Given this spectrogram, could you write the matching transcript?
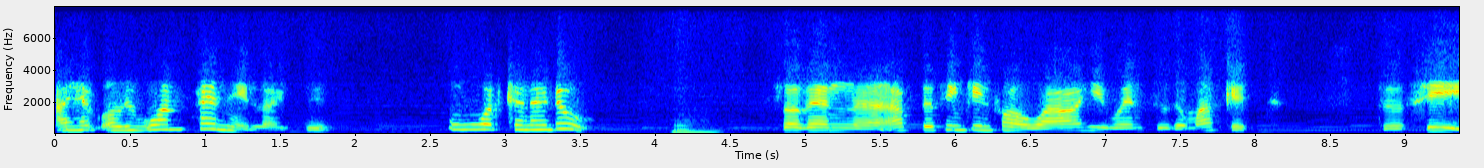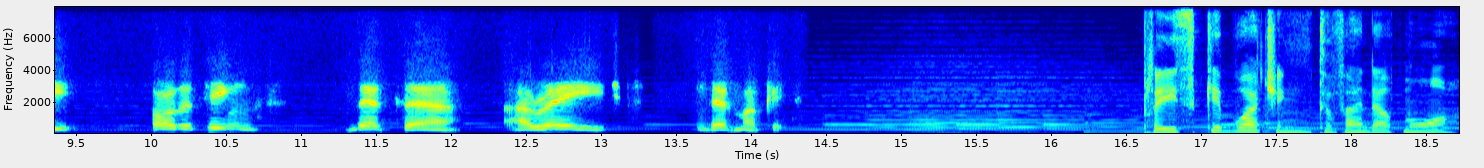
I have only one penny like this. What can I do? So then, uh, after thinking for a while, he went to the market to see all the things that uh, are raised in that market. Please keep watching to find out more.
